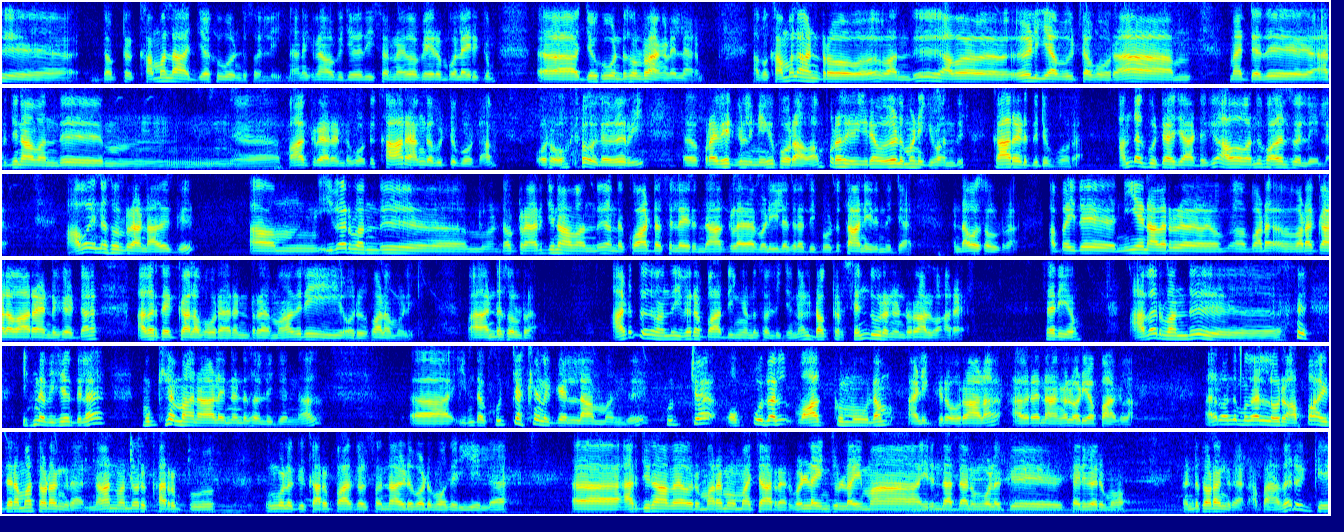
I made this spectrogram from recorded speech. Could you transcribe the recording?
டாக்டர் கமலா ஜஹுன்னு சொல்லி. நினைக்கிறேன் அவங்க ஜெகதீஸ்வரன் ஏதோ பேரும் போல இருக்கும். ஆஹ், ஜஹுன்னு சொல்கிறாங்களே எல்லாரும். அப்போ கமலான்றோ வந்து அவ ஏழியாக வீட்டை போகிறா மற்றது அர்ஜுனா வந்து பார்க்குறாருண்டு போட்டு காரை அங்கே விட்டு போட்டான். ஒரு ஆட்டோவில் ஏறி ப்ரைவேட் கிளினிக்கு போகிறாவாம் பிறகு இரவு ஏழு மணிக்கு வந்து கார் எடுத்துகிட்டு போகிறான் அந்த குற்றச்சாட்டுக்கு அவள் வந்து பதில் சொல்லல. அவள் என்ன சொல்கிறாண்டா அதுக்கு? இவர் வந்து டாக்டர் அர்ஜுனா வந்து அந்த குவார்ட்டர்ஸில் இருந்த ஆக்களை வெளியில் திரத்தி போட்டு தான் இருந்துட்டார். ரெண்டாவது சொல்கிறான் அப்போ இது நீ ஏன் அவர் வட வடக்கால வாரான்னு கேட்டால் அவர் தெற்கால போகிறாருன்ற மாதிரி ஒரு பழமொழி. அன்று சொல்கிறான் அடுத்தது வந்து இவரை பார்த்தீங்கன்னு சொல்லி சொன்னால் டாக்டர் செந்தூரன் என்ற ஆள் வாரார். சரியும்? அவர் வந்து இந்த விஷயத்தில் முக்கியமான ஆள் என்னென்னு சொல்லி சொன்னால் இந்த குற்றங்களுக்கு எல்லாம் வந்து குற்ற ஒப்புதல் வாக்கு மூலம் அளிக்கிற ஒரு ஆளாக அவரை நாங்கள் வழியாக பார்க்கலாம். அவர் வந்து முதல் ஒரு அப்பாவித்தனமாக தொடங்குறார். நான் வந்து ஒரு கருப்பு உங்களுக்கு கருப்பாக்கள் சொன்னால் ஈடுபடுமோ தெரியல. அர்ஜுனாவை ஒரு மரமமாக சாடுறார் வெள்ளையும் சுள்ளையுமா இருந்தால் தான் உங்களுக்கு சரி வருமோ என்று தொடங்குறார். அப்போ அவருக்கு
